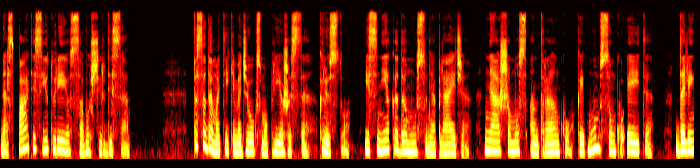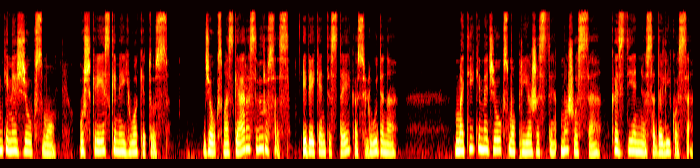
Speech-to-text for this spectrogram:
nes patys jį turėjo savo širdise. Visada matykime džiaugsmo priežastį - Kristų. Jis niekada mūsų neapleidžia, neša mus ant rankų, kaip mums sunku eiti. Dalinkime džiaugsmu, užkrėskime juo kitus. Džiaugsmas geras virusas, įveikiantis tai, kas liūdina. Matykime džiaugsmo priežastį mažose, kasdieniuose dalykuose.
